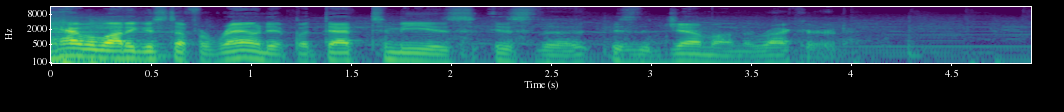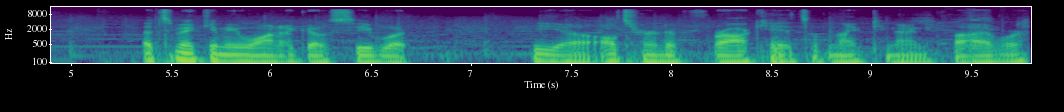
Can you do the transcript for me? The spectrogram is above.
They have a lot of good stuff around it, but that to me is is the is the gem on the record. That's making me want to go see what the uh, alternative rock hits of 1995 were.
